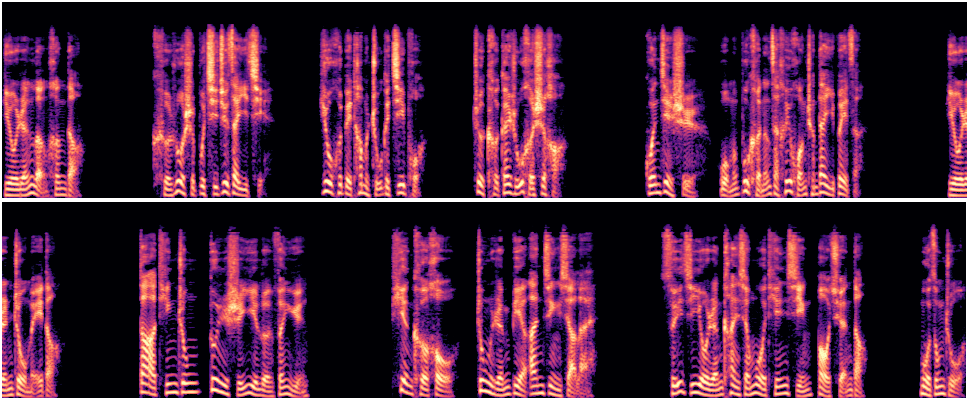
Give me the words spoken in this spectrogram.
有人冷哼道。可若是不齐聚在一起，又会被他们逐个击破，这可该如何是好？关键是我们不可能在黑皇城待一辈子。有人皱眉道。大厅中顿时议论纷纭。片刻后，众人便安静下来。随即有人看向莫天行，抱拳道：“莫宗主，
